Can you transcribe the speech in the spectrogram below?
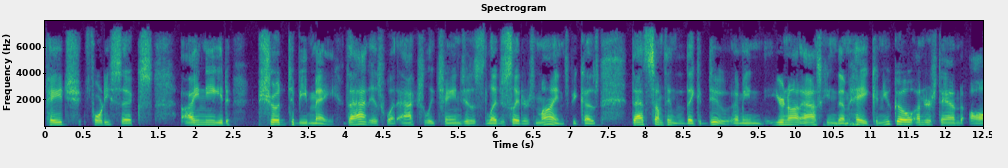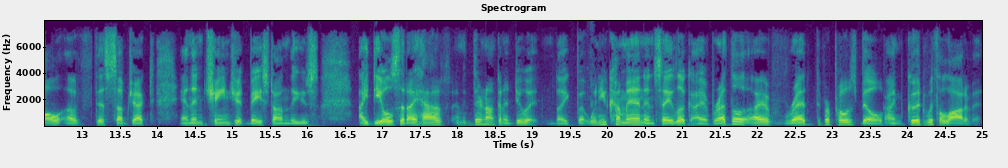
page forty-six, I need should to be may. That is what actually changes legislators' minds because that's something that they could do. I mean, you're not asking them, hey, can you go understand all of this subject and then change it based on these ideals that I have? I mean, they're not going to do it. Like, but when you come in and say, look, I have read the I have read the proposed bill. I'm good with a lot of it.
